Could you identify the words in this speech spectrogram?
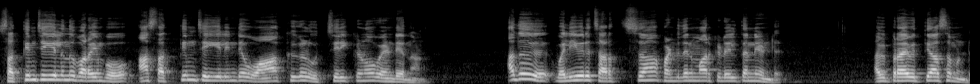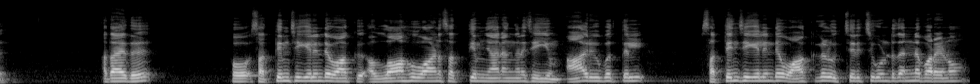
സത്യം ചെയ്യൽ എന്ന് പറയുമ്പോൾ ആ സത്യം ചെയ്യലിന്റെ വാക്കുകൾ ഉച്ചരിക്കണോ വേണ്ടെന്നാണ്. അത് വലിയൊരു ചർച്ച പണ്ഡിതന്മാർക്കിടയിൽ തന്നെയുണ്ട്. അഭിപ്രായ വ്യത്യാസമുണ്ട്. അതായത് ഇപ്പോൾ സത്യം ചെയ്യലിന്റെ വാക്ക് അള്ളാഹുവാണ് സത്യം ഞാൻ അങ്ങനെ ചെയ്യും ആ രൂപത്തിൽ സത്യം ചെയ്യലിന്റെ വാക്കുകൾ ഉച്ചരിച്ചുകൊണ്ട് തന്നെ പറയണോ?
